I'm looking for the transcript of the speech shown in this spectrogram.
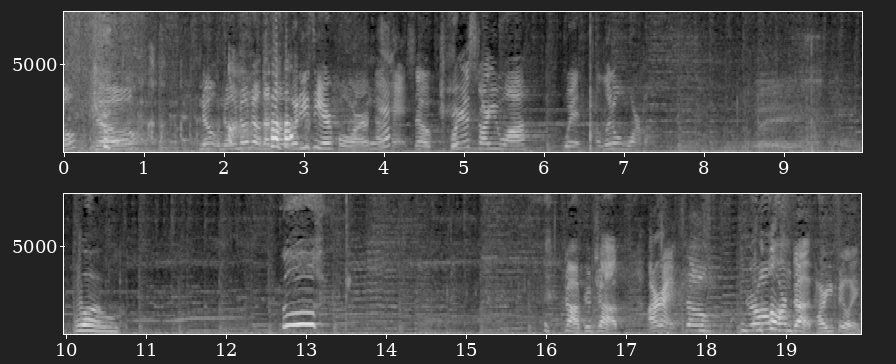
oh, no. No, no, no, no, that's not what he's here for. Yeah? Okay, so we're gonna start you off with a little warm up. Whoa. Job, good job. All right, so you're all warmed up. How are you feeling?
